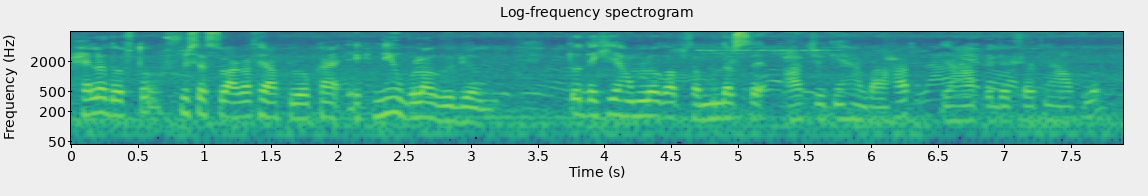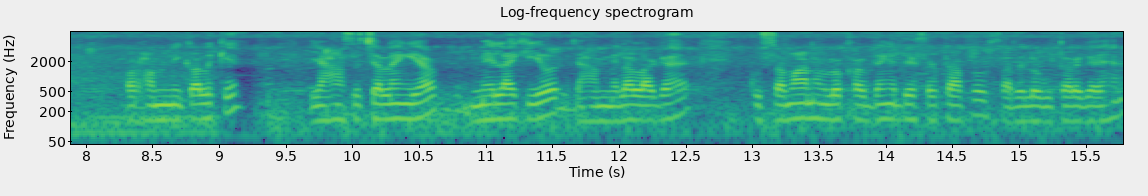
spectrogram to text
हेलो दोस्तों, फिर से स्वागत है आप लोगों का एक न्यू ब्लॉग वीडियो में। तो देखिए, हम लोग अब समुंदर से आ चुके हैं बाहर। यहाँ पे देख सकते हैं आप लोग। और हम निकल के यहाँ से चलेंगे अब मेला की ओर, जहाँ मेला लगा है। कुछ सामान हम लोग खरीदेंगे, देख सकते हैं आप लोग। सारे लोग उतर गए हैं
